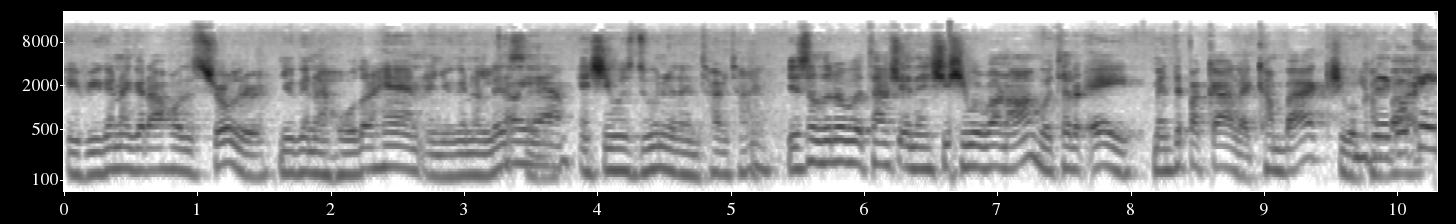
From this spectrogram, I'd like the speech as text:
if you're gonna get off of the stroller, you're gonna hold her hand and you're gonna oh, listen. yeah. And she was doing it the entire time. Just a little bit of time, she, and then she, she would run off. We'd tell her, hey, vente pa acá, like come back. She would You'd come be like, back. "Okay."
